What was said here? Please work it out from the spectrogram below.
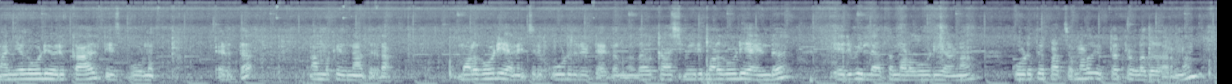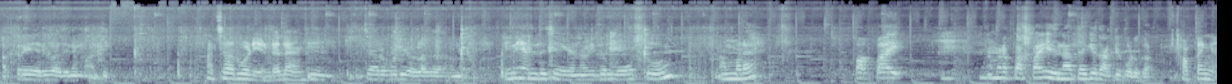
മഞ്ഞൾ പൊടി ഒരു കാൽ ടീസ്പൂണും എടുത്ത് നമുക്ക് ഇതിനകത്ത് ഇടാം. മുളക് പൊടിയാണ് ഇച്ചിരി കൂടുതൽ ഇട്ടേക്കുന്നത്. കാശ്മീരി മുളക് പൊടിയായതുകൊണ്ട് എരിവില്ലാത്ത മുളക് പൊടിയാണ്. കൂടുതൽ പച്ചമുളക് ഇട്ടിട്ടുള്ളത് കാരണം അത്രയും എരിവ് അതിന് മതി. അച്ചാർ പൊടിയുണ്ട് അല്ലേ? അച്ചാർ പൊടി ഉള്ളത് കാരണം. ഇനി എന്ത് ചെയ്യണം? ഇത് മൂത്തവും നമ്മുടെ പപ്പായി നമ്മുടെ പപ്പായി ഇതിനകത്തേക്ക് തട്ടി കൊടുക്കാം കപ്പളങ്ങ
